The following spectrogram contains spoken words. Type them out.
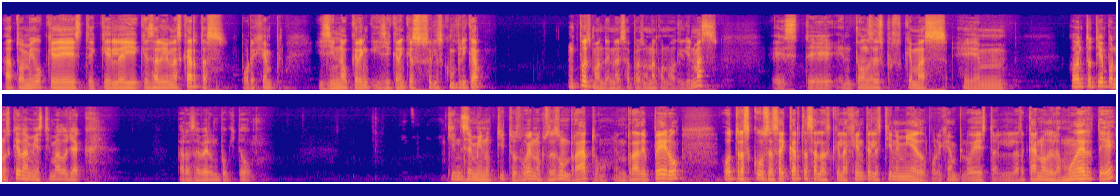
a tu amigo que este que le que salió las cartas por ejemplo y si no creen y si creen que eso se les complica pues manden a esa persona con alguien más. Este entonces pues qué más em, cuánto tiempo nos queda mi estimado Jack para saber un poquito. 15 minutitos, bueno, pues es un rato en radio, pero otras cosas, hay cartas a las que la gente les tiene miedo, por ejemplo esta, el arcano de la muerte,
